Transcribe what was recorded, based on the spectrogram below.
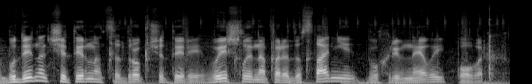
Будинок 14 дроб 4 вийшли на передостанній двохрівневий поверх.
